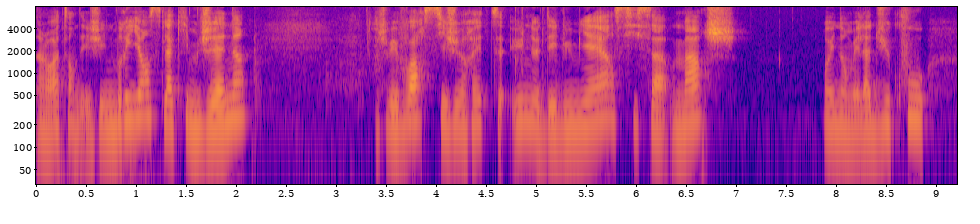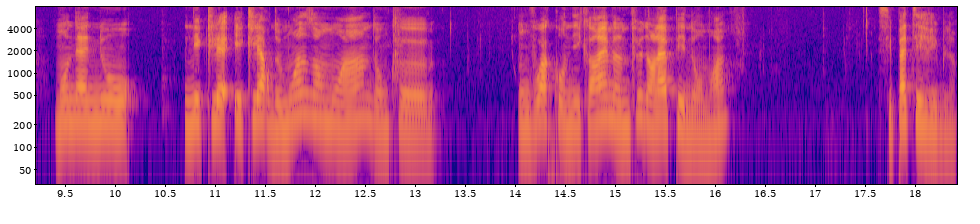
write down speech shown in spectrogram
Alors attendez, j'ai une brillance là qui me gêne. Je vais voir si je rate une des lumières, si ça marche. Oui, non, mais là, du coup, mon anneau éclaire, de moins en moins. Donc, euh, on voit qu'on est quand même un peu dans la pénombre. Hein. C'est pas terrible.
